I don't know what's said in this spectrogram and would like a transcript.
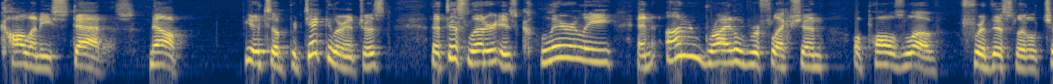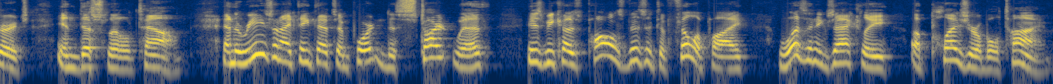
colony status. Now, it's of particular interest that this letter is clearly an unbridled reflection of Paul's love for this little church in this little town. And the reason I think that's important to start with is because Paul's visit to Philippi wasn't exactly a pleasurable time.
